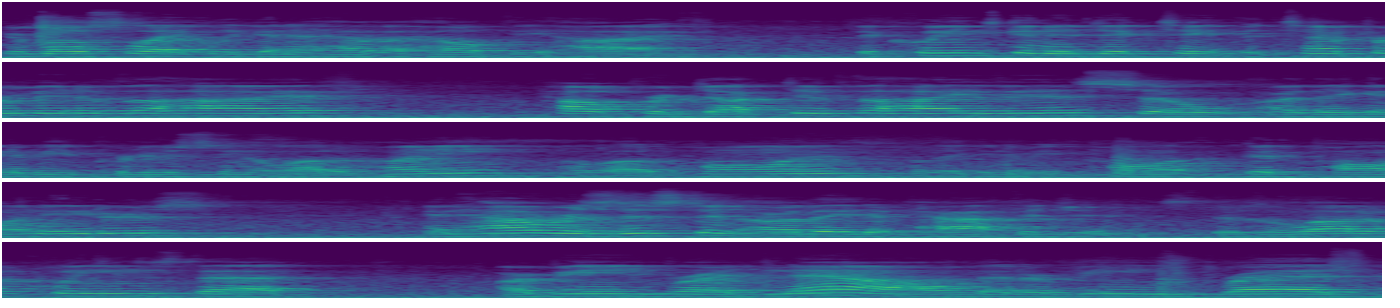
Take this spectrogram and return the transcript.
you're most likely going to have a healthy hive. The queen's going to dictate the temperament of the hive, how productive the hive is. So are they going to be producing a lot of honey, a lot of pollen? Are they going to be poll good pollinators? And how resistant are they to pathogens? There's a lot of queens that are being bred now that are being bred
